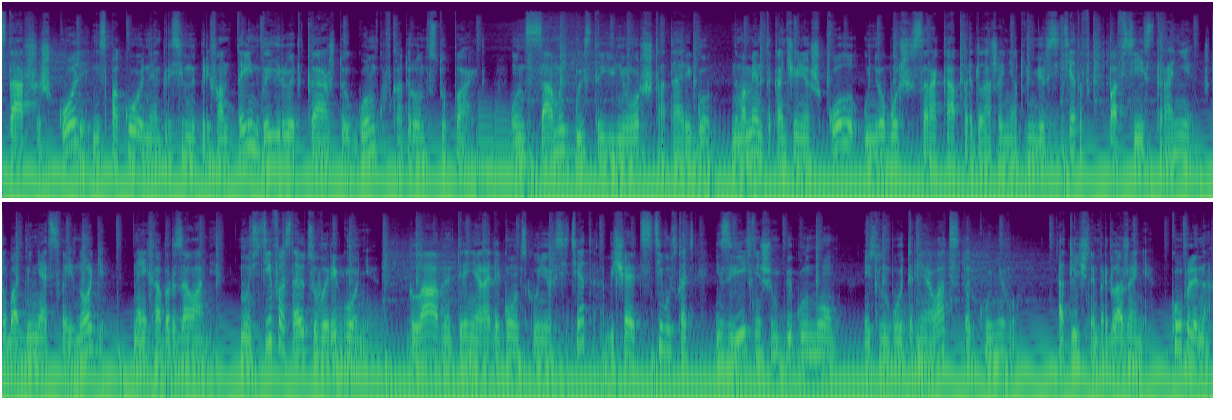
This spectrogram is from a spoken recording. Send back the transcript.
В старшей школе неспокойный и агрессивный Префонтейн выигрывает каждую гонку, в которую он вступает. Он самый быстрый юниор штата Орегон. На момент окончания школы у него больше 40 предложений от университетов по всей стране, чтобы обменять свои ноги на их образование. Но Стив остается в Орегоне. Главный тренер Орегонского университета обещает Стиву стать известнейшим бегуном, если он будет тренироваться только у него. Отличное предложение. Куплено.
